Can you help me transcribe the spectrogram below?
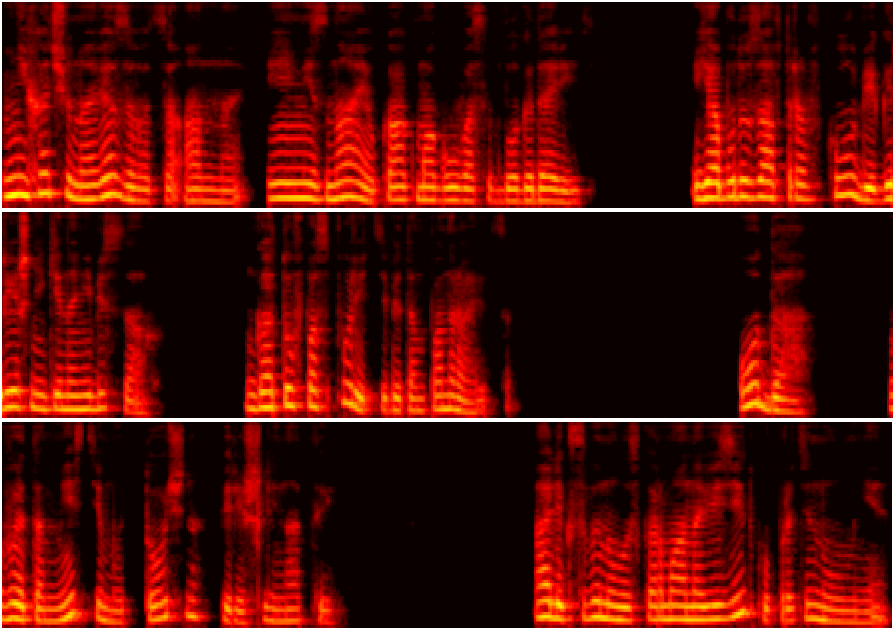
Не хочу навязываться, Анна, и не знаю, как могу вас отблагодарить. Я буду завтра в клубе «Грешники на небесах». Готов поспорить, тебе там понравится. О да, в этом месте мы точно перешли на «ты». Алекс вынул из кармана визитку, протянул мне.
